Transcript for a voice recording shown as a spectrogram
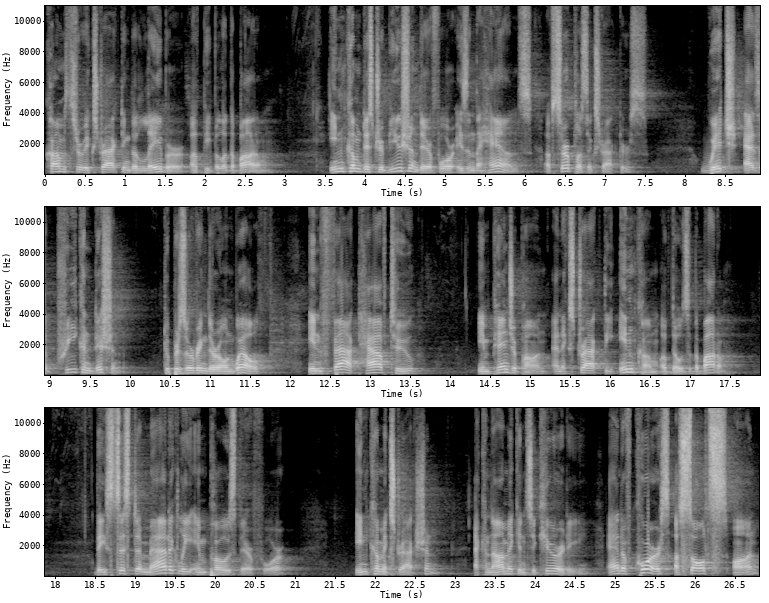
comes through extracting the labor of people at the bottom. Income distribution, therefore, is in the hands of surplus extractors, which as a precondition to preserving their own wealth, in fact have to impinge upon and extract the income of those at the bottom. They systematically impose, therefore, income extraction, economic insecurity, and of course, assaults on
